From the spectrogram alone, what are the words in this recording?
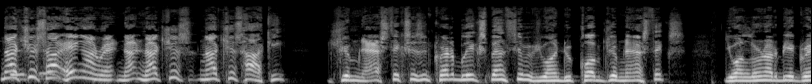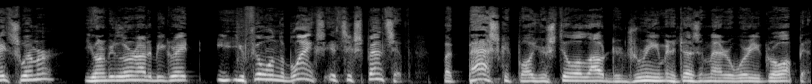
Not just hang on, Rand, not not just not just hockey. Gymnastics is incredibly expensive. If you want to do club gymnastics, you want to learn how to be a great swimmer. You want to be, learn how to be great. You, you fill in the blanks. It's expensive, but basketball, you're still allowed to dream, and it doesn't matter where you grow up in.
